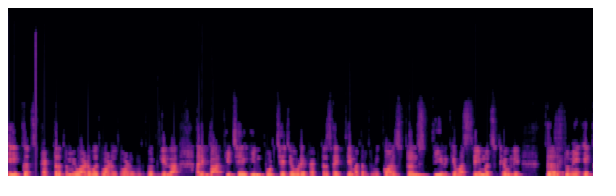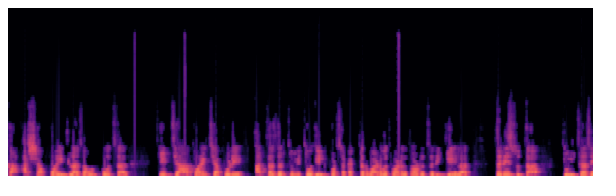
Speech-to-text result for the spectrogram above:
एकच फॅक्टर तुम्ही वाढवत वाढवत वाढवत गेला आणि बाकीचे इनपुटचे जेवढे फॅक्टर्स आहेत ते मात्र तुम्ही कॉन्स्टंट स्थिर किंवा सेमच ठेवले तर तुम्ही एका अशा पॉइंटला जाऊन पोहोचाल की ज्या पॉइंटच्या पुढे आता जर तुम्ही तो इनपुटचा फॅक्टर वाढवत वाढवत वाढवत जरी गेलात तरी सुद्धा तुमचं जे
